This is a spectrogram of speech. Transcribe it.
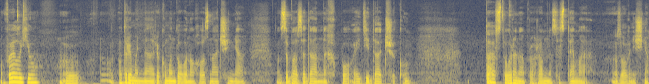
value, отримання рекомендованого значення з бази даних по ID датчику та створена програмна система зовнішня.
